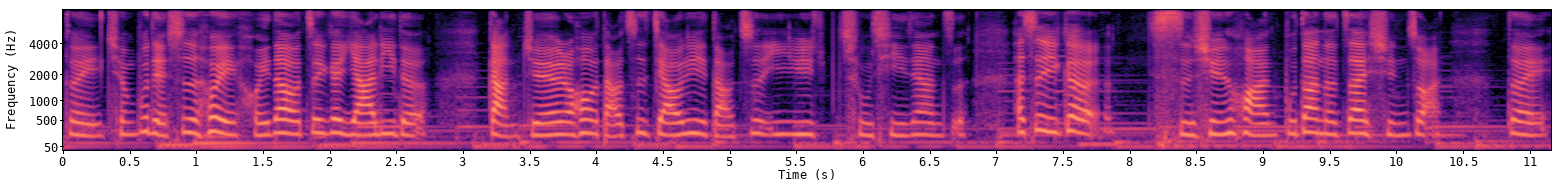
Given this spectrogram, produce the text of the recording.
对，全部也是会回到这个压力的感觉，然后导致焦虑，导致抑郁初期这样子，它是一个死循环，不断的在旋转。对，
